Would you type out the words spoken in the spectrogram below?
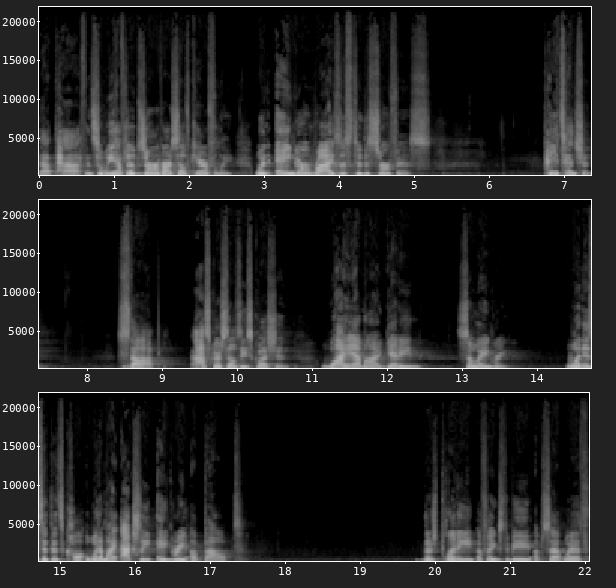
that path. And so we have to observe ourselves carefully. When anger rises to the surface, pay attention. Stop. Ask ourselves these questions. Why am I getting so angry? What is it that's called, what am I actually angry about? There's plenty of things to be upset with,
